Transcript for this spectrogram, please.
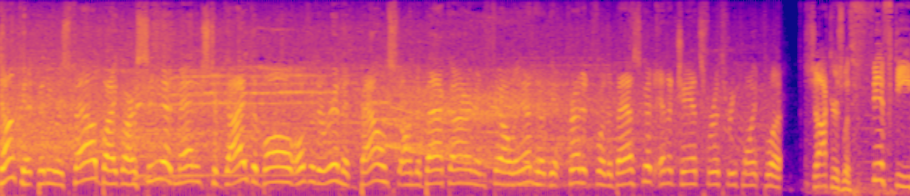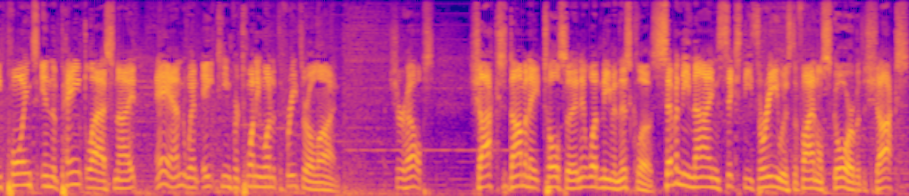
dunk it, but he was fouled by Garcia and managed to guide the ball over the rim. It bounced on the back iron and fell in. He'll get credit for the basket and a chance for a three-point play. Shockers with 50 points in the paint last night and went 18 for 21 at the free throw line. Sure helps. Shocks dominate Tulsa, and it wasn't even this close. 79 63 was the final score, but the Shocks,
